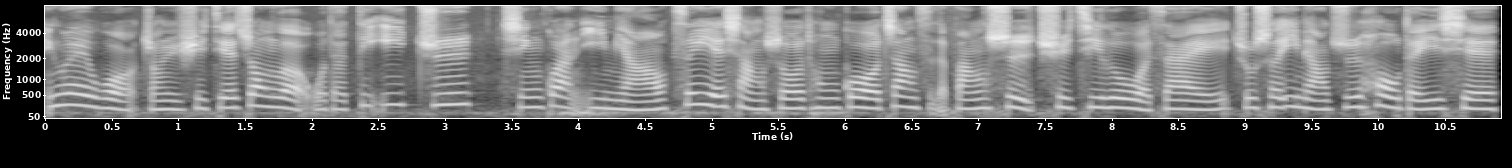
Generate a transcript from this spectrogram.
因为我终于去接种了我的第一支新冠疫苗，所以也想说通过这样子的方式去记录我在注射疫苗之后的一些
